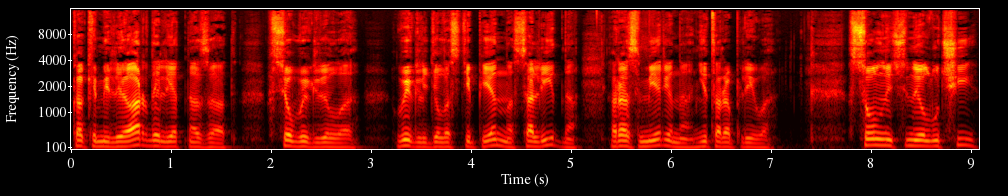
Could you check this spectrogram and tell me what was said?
как и миллиарды лет назад. Все выглядело, выглядело степенно, солидно, размеренно, неторопливо. Солнечные лучи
